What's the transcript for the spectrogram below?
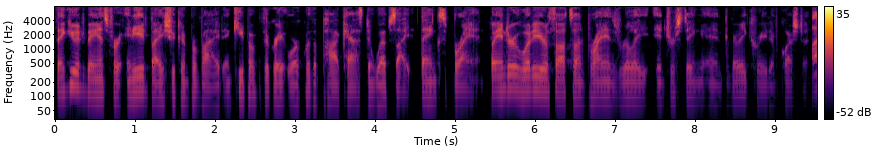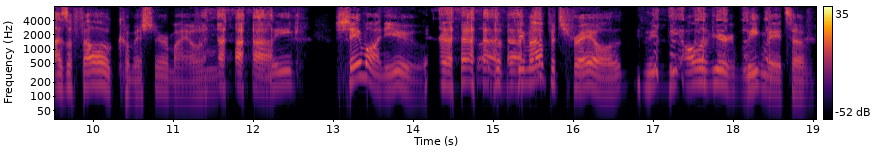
Thank you in advance for any advice you can provide and keep up the great work with the podcast and website. Thanks, Brian. Andrew, what are your thoughts on Brian's really interesting and very creative question? As a fellow commissioner of my own league, shame on you. the, the amount of betrayal, the, the, all of your league mates have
